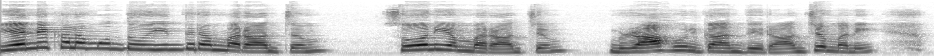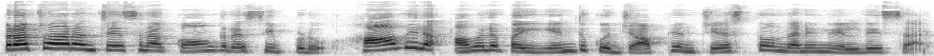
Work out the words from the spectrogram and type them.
ఎన్నికల ముందు ఇందిరమ్మ రాజ్యం సోనియమ్మ రాజ్యం రాహుల్ గాంధీ రాజ్యమని ప్రచారం చేసిన కాంగ్రెస్ ఇప్పుడు హామీల అమలుపై ఎందుకు జాప్యం చేస్తోందని నిలదీశారు.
